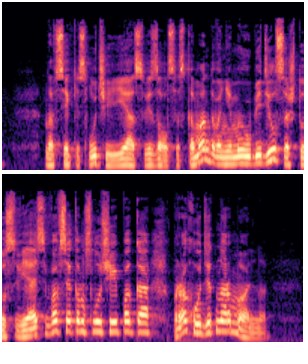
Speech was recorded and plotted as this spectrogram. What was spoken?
На всякий случай я связался с командованием и убедился, что связь, во всяком случае пока, проходит нормально.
